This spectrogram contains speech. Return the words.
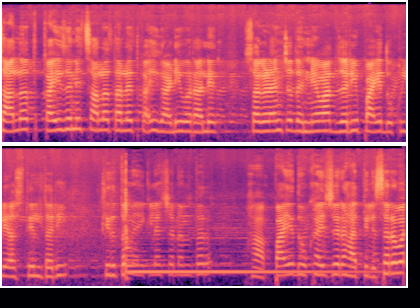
चालत काही जणी चालत आलेत काही गाडीवर आलेत. सगळ्यांचे धन्यवाद. जरी पाय दुखले असतील तरी कीर्तन ऐकल्याच्या नंतर हा पाय दुखायचे राहतील. सर्व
